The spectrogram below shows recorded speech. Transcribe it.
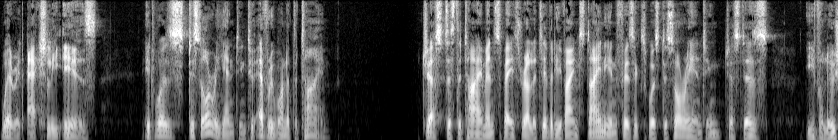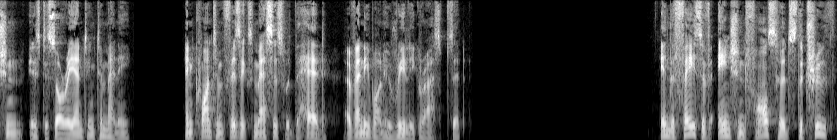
where it actually is, it was disorienting to everyone at the time. Just as the time and space relativity of Einsteinian physics was disorienting, just as evolution is disorienting to many, and quantum physics messes with the head of anyone who really grasps it. In the face of ancient falsehoods, the truth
